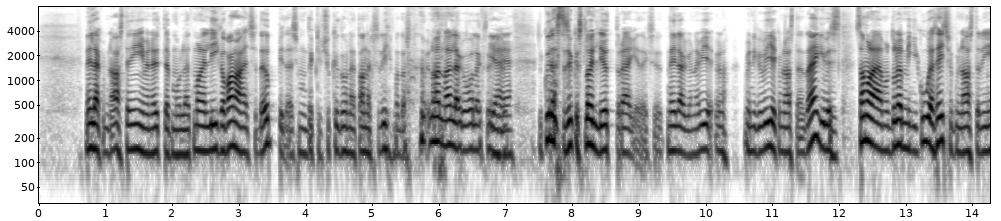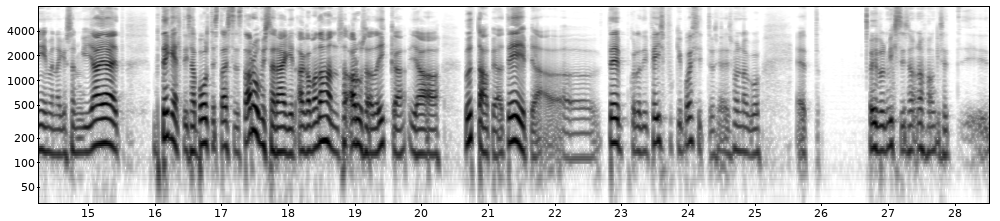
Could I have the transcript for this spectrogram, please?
neljakümne aastane inimene ütleb mulle, et ma olen liiga vana, et seda õppida, siis mul tekib sihuke tunne, et annaks rihma talle. noh, naljaga pooleks. ja, ja, kuidas sa sihukest lolli juttu räägid, eks ju, et neljakümne viie, noh, või nagu viiekümne aastane räägib ja siis samal ajal mul tuleb mingi kuue-seitsmekümne aastane inimene, kes on mingi ja, ja, et tegelikult ei saa pooltest asjadest aru, mis sa räägid, aga ma tahan aru saada ikka ja võtab ja teeb ja teeb kuradi Facebooki postitusi ja siis ma nagu, et võib-olla miks siis noh, ongi see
